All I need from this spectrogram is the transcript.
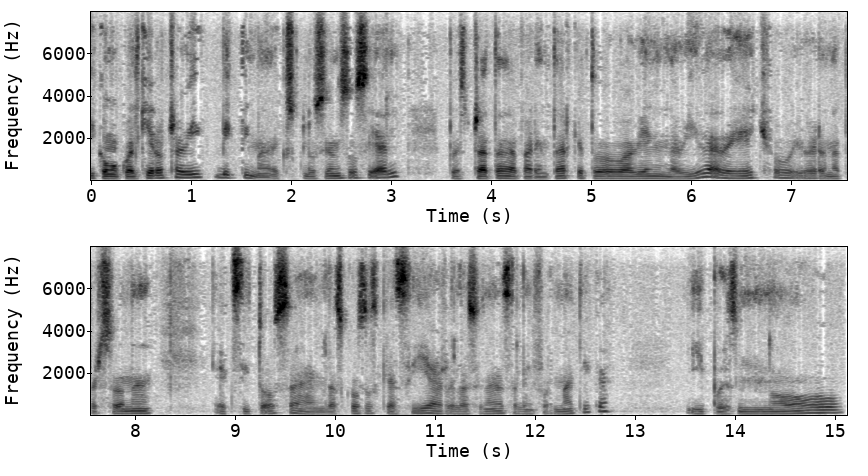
Y como cualquier otra víctima de exclusión social, pues trata de aparentar que todo va bien en la vida. De hecho, yo era una persona exitosa en las cosas que hacía relacionadas a la informática y pues no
